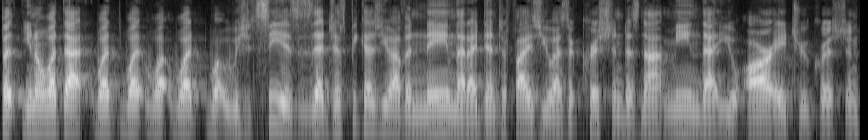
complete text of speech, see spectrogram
But you know what that what what what what what we should see is, is that just because you have a name that identifies you as a Christian does not mean that you are a true Christian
